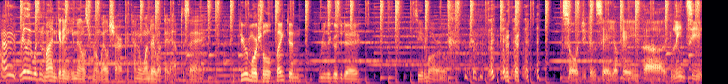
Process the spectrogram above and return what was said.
I really wouldn't mind getting emails from a whale shark. I kind of wonder what they'd have to say. Dear Marshall, plankton, really good today. See you tomorrow. So you can say, okay, uh, Lindsay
